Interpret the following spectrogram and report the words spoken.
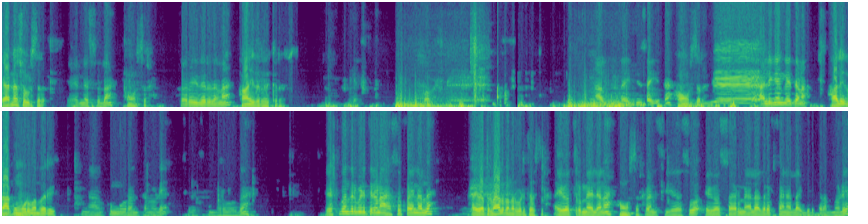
ಎರಡನೇ ಸೊಲ್ ಸರ್. ಎರಡನೇ ಸುಲ ಹ್ಞೂ ಸರ್. ಕರು ಹಾಂ ಇದ್ರ ಕರೆ. ನಾಲ್ಕರಿಂದ ಐದು ದಿವಸ ಆಗೈತೆ ಹ್ಞೂ ಸರ್. ಅಲ್ಲಿಗೆ ಹೆಂಗೈತಣ್ಣ? ಹಾಲಿಗೆ ನಾಲ್ಕು ಮೂರು ಬಂದರಿ ನಾಲ್ಕು ಮೂರು ಅಂತ ನೋಡಿ. ಬರ್ಬೋದು. ಎಷ್ಟು ಬಂದ್ರೆ ಬಿಡ್ತೀರಣ್ಣ ಹಸು ಫೈನಲ್ ಐವತ್ತರ ಮೇಲೆ ಬಂದ್ರೆ ಬಿಡ್ತೇವೆ ಸರ್. ಐವತ್ತರ ಮೇಲೆನಾ? ಹ್ಞೂ ಸರ್. ಫ್ರೆಂಡ್ಸ್ ಈ ಹಸು ಐವತ್ತು ಸಾವಿರ ಮೇಲೆ ಆದ್ರೆ ಫೈನಲ್ ಆಗಿ ಬಿಡ್ತಾರೆ ಅಂತ ನೋಡಿ.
